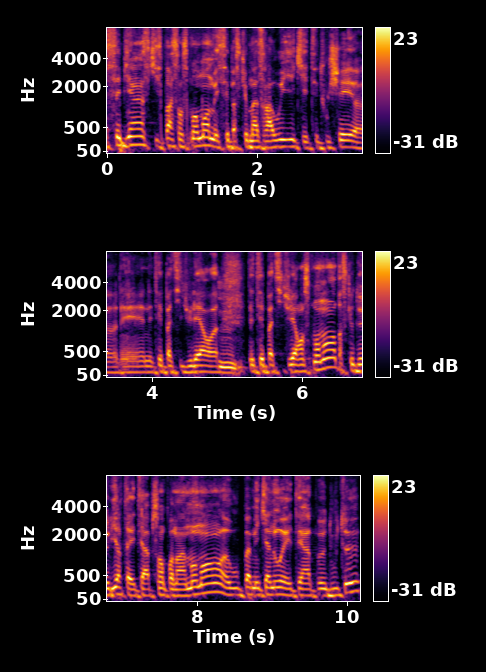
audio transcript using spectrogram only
c'est bien ce qui se passe en ce moment, mais c'est parce que Mazraoui, qui était touché, n'était pas titulaire, euh, n'était pas titulaire en ce moment, parce que Delirte a été absent pendant un moment, euh, ou pas Mécano a été un peu douteux.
